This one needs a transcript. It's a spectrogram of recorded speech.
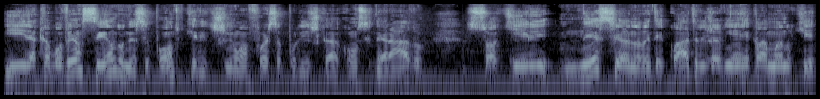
e ele acabou vencendo nesse ponto, porque ele tinha uma força política considerável, só que ele, nesse ano 94, ele já vinha reclamando que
